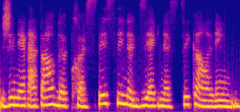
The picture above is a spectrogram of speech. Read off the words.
générateur de prospects, c'est notre diagnostic en ligne.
